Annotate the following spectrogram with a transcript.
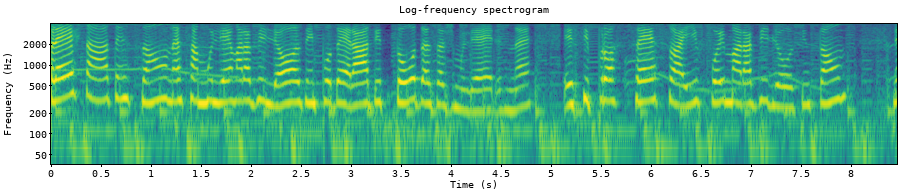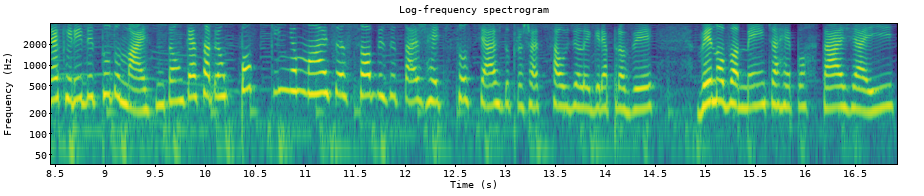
Presta atenção nessa mulher maravilhosa, empoderada e todas as mulheres, né? Esse processo aí foi maravilhoso. Então, minha querida, e tudo mais. Então, quer saber um pouquinho mais? É só visitar as redes sociais do Projeto Saúde e Alegria para ver ver novamente a reportagem aí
